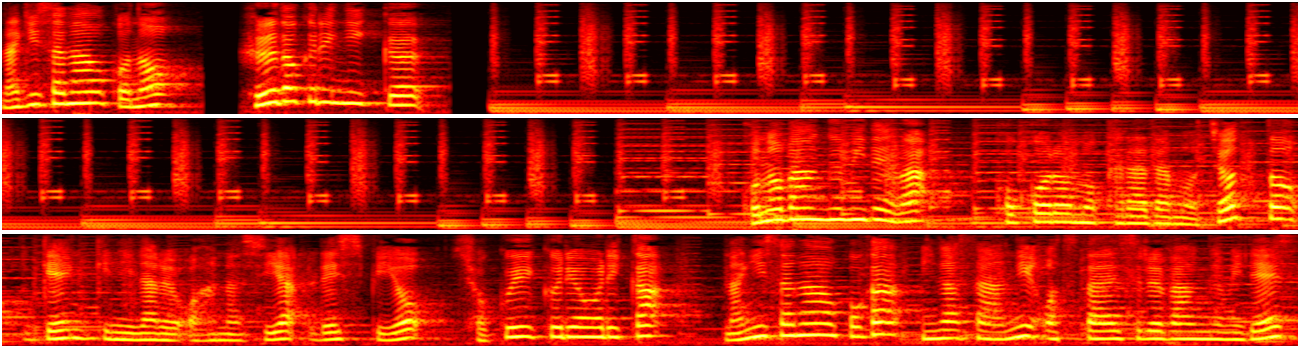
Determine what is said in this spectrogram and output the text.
渚直子のフードクリニック。この番組では心も体もちょっと元気になるお話やレシピを食育料理家渚直子が皆さんにお伝えする番組です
